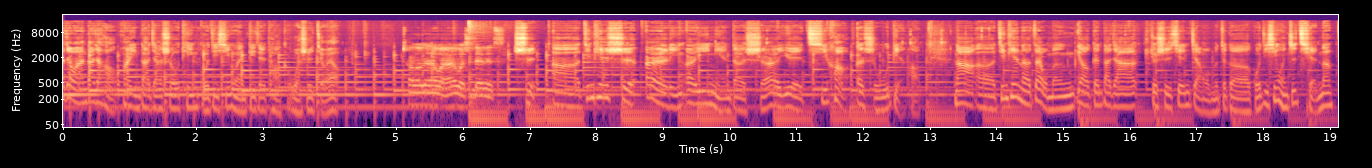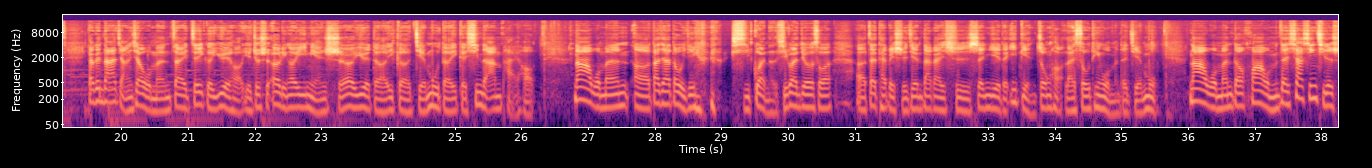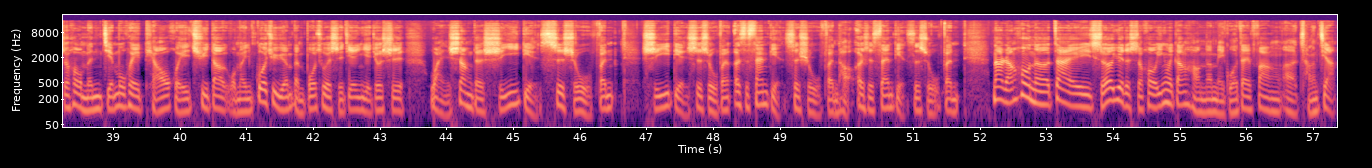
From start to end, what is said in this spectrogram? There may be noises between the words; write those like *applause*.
大家晚安，大家好，欢迎大家收听国际新闻 DJ Talk，我是九 L。Hello，大家晚安，我是 Dennis。是啊、呃，今天是二零二一年的十二月七号二十五点哈。那呃，今天呢，在我们要跟大家就是先讲我们这个国际新闻之前呢，要跟大家讲一下我们在这个月哈，也就是二零二一年十二月的一个节目的一个新的安排哈。那我们呃，大家都已经习惯了，习惯就是说，呃，在台北时间大概是深夜的一点钟哈，来收听我们的节目。那我们的话，我们在下星期的时候，我们节目会调回去到我们过去原本播出的时间，也就是晚上的十一点四十五分，十一点四十五分，二十三点四十五分哈，二十三点四十五分。那然后呢，在十二月的时候，因为刚好呢，美国在放呃长假，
